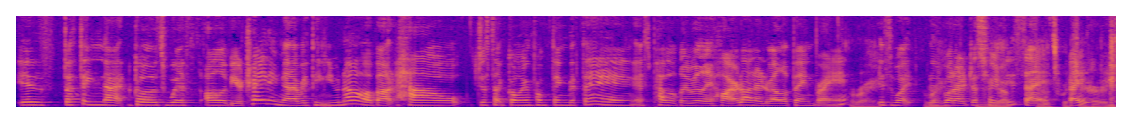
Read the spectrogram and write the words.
is the thing that goes with all of your training and everything you know about how just like going from thing to thing is probably really hard on a developing brain. Right. Is what is Right. what I just heard Yep, you say. that's what right? you heard.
